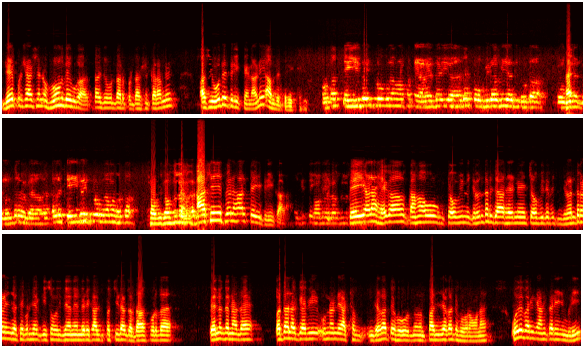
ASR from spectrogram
ਜੇ ਪ੍ਰਸ਼ਾਸਨ ਹੋਣ ਦੇਊਗਾ ਤਾਂ ਜ਼ੋਰਦਾਰ ਪ੍ਰਦਰਸ਼ਨ ਕਰਾਂਗੇ। ਅਸੀਂ ਉਹਦੇ ਤਰੀਕੇ ਨਾਲ ਨਹੀਂ ਆਪਦੇ ਤਰੀਕੇ ਨਾਲ। ਉਹਦਾ 23 ਦਾ ਹੀ ਪ੍ਰੋਗਰਾਮ ਆ ਪਟਿਆਲੇ ਦਾ ਹੀ ਆ ਜਾਂ ਕੋਬੀ ਦਾ ਵੀ ਆ ਜੀ ਤੁਹਾਡਾ ਕੋਬੀ ਦਾ ਜਲੰਧਰ ਵਗੈਰਾ ਦਾ। ਕੱਲ 23 ਦਾ ਹੀ ਪ੍ਰੋਗਰਾਮ ਆ ਤੁਹਾਡਾ। ਅਸੀਂ ਫਿਲਹਾਲ 23 ਤਰੀਕ ਵਾਲਾ। 23 ਵਾਲਾ। ਹੈਗਾ ਕਹਾਂ ਉਹ 24 ਨੂੰ ਜਲੰਧਰ ਜਾ ਰਹੇ ਨੇ 24 ਦੇ ਵਿੱਚ ਜਲੰਧਰ ਵਾਲੀਆਂ ਜਥੇਬੰਦੀਆਂ ਕੀ ਸੋਚਦੀਆਂ ਨੇ? ਮੇਰੇ ਖਿਆਲ 'ਚ 25 ਦਾ ਗੁਰਦਾਸਪੁਰ ਦਾ ਤਿੰਨ ਦਿਨਾਂ ਦਾ। ਪਤਾ ਲੱਗਿਆ ਵੀ ਉਹਨਾਂ ਨੇ 8 ਜਗ੍ਹਾ ਤੇ ਹੋਰ ਪੰਜ ਜਗ੍ਹਾ ਤੇ ਹੋਰ ਆਉਣਾ ਹੈ। ਉਹਦੇ ਬਾਰੇ ਜਾਣਕਾਰੀ ਨਹੀਂ ਮਿਲੀ।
